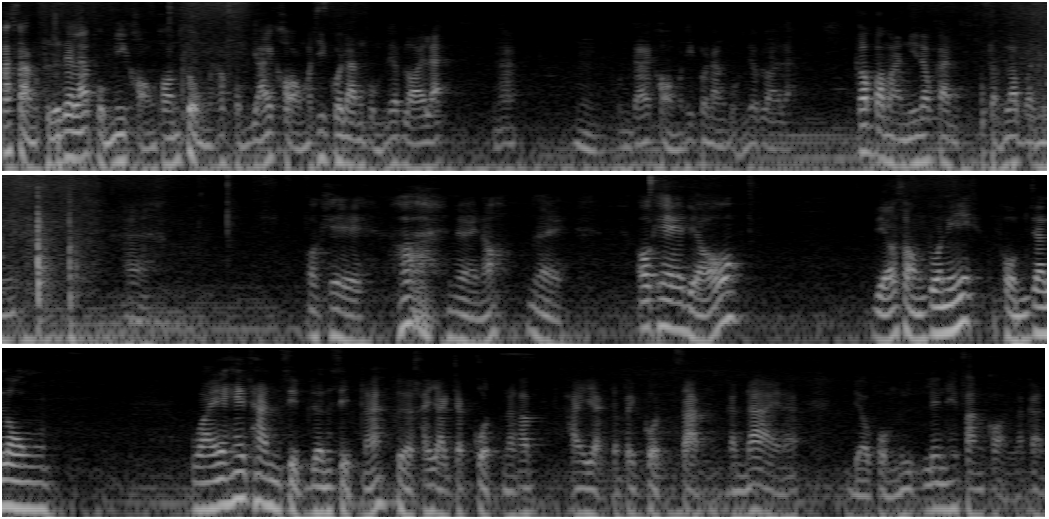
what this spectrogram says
ก็สั่งซื้อได้แล้ว ผมมีของพร้อมส่งนะครับผมย้ายของมาที่โกดังผมเรียบร้อยแล้วนะอืมผมย้ายของมาที่โกดังผมเรียบร้อยแล้วก็ประมาณนี้แล้วกันสำหรับวันนี้อ่าโอเคเหนื่อยเนาะเหนื่อยโอเค เดี๋ยว เดี๋ยวสองตัวนี้ผมจะลงไว้ให้ทันสิบเดือนสิบนะเผื่อใครอยากจะกดนะครับ ใครอยากจะไปกดสั่งกันได้นะ เดี๋ยวผมเล่นให้ฟังก่อนแล้วกัน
